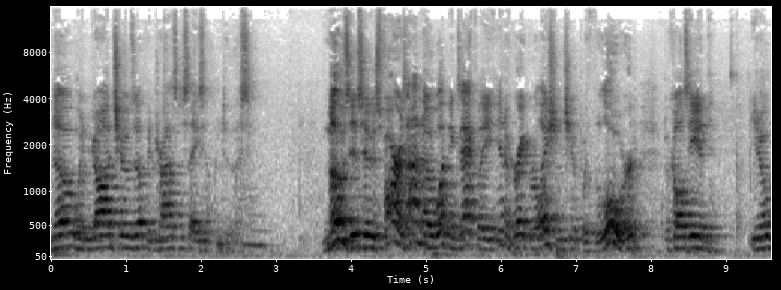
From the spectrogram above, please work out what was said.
know when God shows up and tries to say something to us. Moses, who, as far as I know, wasn't exactly in a great relationship with the Lord because he had, you know,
